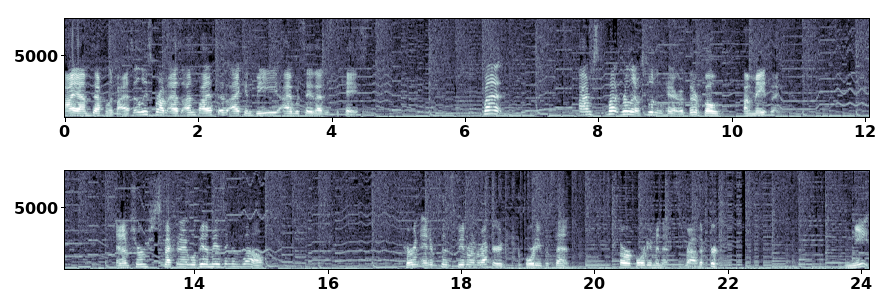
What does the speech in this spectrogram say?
I am definitely biased. At least from as unbiased as I can be, I would say that is the case. But I'm but really I'm splitting hairs. They're both amazing. And I'm sure Spectre Knight will be amazing as well. Current 80% speedrun record, 40%. Or 40 minutes, rather. Neat.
